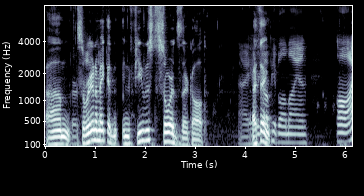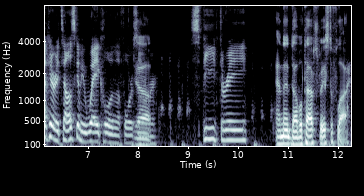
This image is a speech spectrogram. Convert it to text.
Um, so we're gonna make an infused swords. They're called. All right, I we go, think- people on my end. Oh, I can already tell. It's gonna be way cooler than the force Yeah. armor. Speed three. And then double tap space to fly.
